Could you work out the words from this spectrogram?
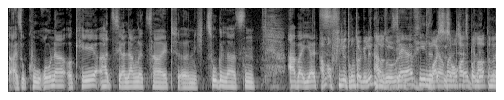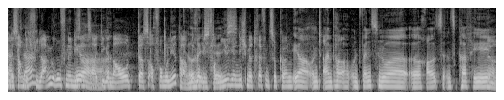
Also Corona, okay, hat es ja lange Zeit äh, nicht zugelassen. Aber jetzt haben auch viele drunter gelitten. also sehr viele du weißt es auch als Beraterin. Es haben dich viele angerufen in dieser ja. Zeit, die genau das auch formuliert haben, Richtig. mit den Familien nicht mehr treffen zu können. Ja und einfach und wenn es nur äh, raus ins Café. Ja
